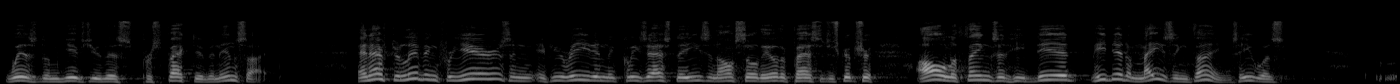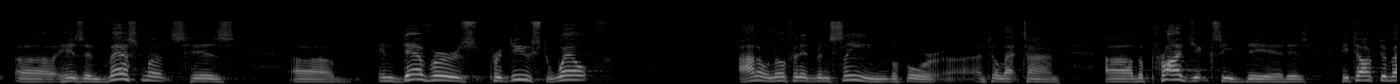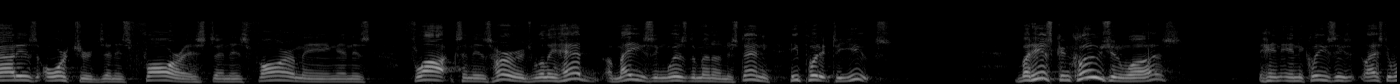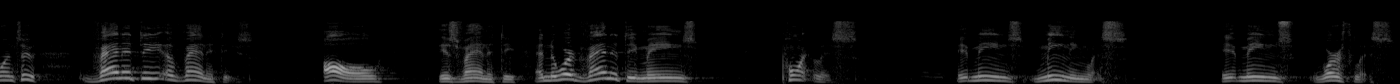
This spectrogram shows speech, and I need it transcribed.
Wisdom gives you this perspective and insight. And after living for years, and if you read in Ecclesiastes and also the other passage of Scripture, all the things that he did, he did amazing things. He was, uh, his investments, his uh, endeavors produced wealth. I don't know if it had been seen before uh, until that time. Uh, the projects he did. His, he talked about his orchards and his forests and his farming and his flocks and his herds. Well, he had amazing wisdom and understanding. He put it to use. But his conclusion was, in, in Ecclesiastes 1 2, vanity of vanities. All is vanity. And the word vanity means pointless. It means meaningless. It means worthless.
